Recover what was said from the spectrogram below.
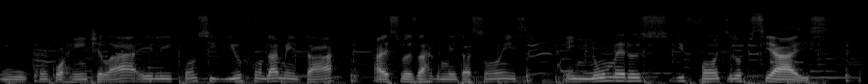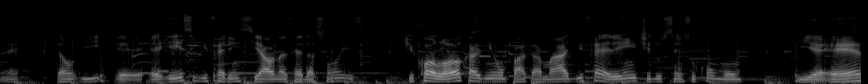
o, concorrente lá ele conseguiu fundamentar as suas argumentações em números de fontes oficiais, né? Então, e, é, é esse diferencial nas redações te coloca em um patamar diferente do senso comum. E é, é,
